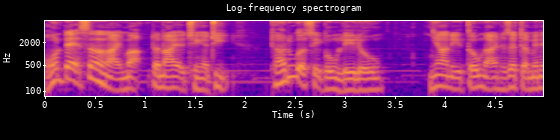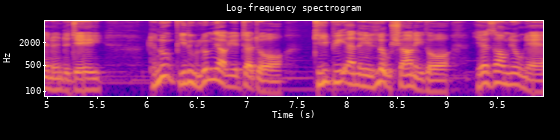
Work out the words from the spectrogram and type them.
မွန်တက်12နာရီမှတနာရီအချိန်အထိဓာတုအစိပ်ပုံ၄လုံးညနေ3:22မိနစ်တွင်တစ်ကြိမ်ဒနုပြည်သူလွတ်မြောက်ရေးတပ်တော် DPNA လှုပ်ရှားနေသောရဲဆောင်မြုံနယ်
